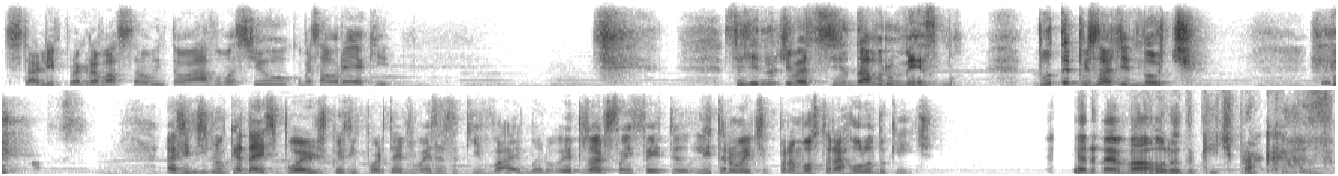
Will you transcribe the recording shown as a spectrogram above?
estar livre pra gravação, então, ah, vamos assistir o Começar a Orei aqui. Se a gente não tivesse assistido, dava no mesmo. Puta episódio inútil. A gente não quer dar spoiler de coisa importante, mas essa aqui vai, mano. O episódio foi feito literalmente pra mostrar a rola do Kate. quero levar a rola do Kit pra casa.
